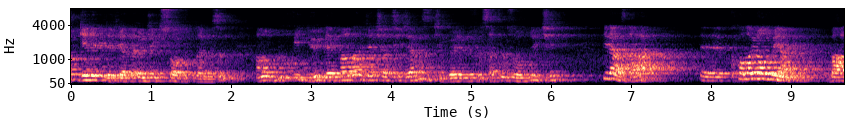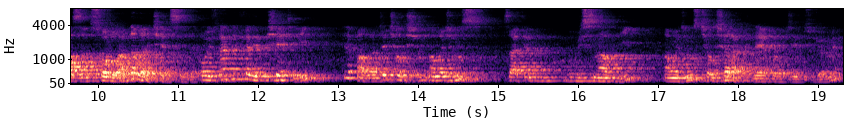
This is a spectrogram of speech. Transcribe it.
Zor gelebilir ya da önceki sorduklarımızın. Ama bu videoyu defalarca çalışacağınız için, böyle bir fırsatınız olduğu için biraz daha e, kolay olmayan bazı sorular da var içerisinde. O yüzden lütfen endişe etmeyin. Defalarca çalışın. Amacımız zaten bu bir sınav değil. Amacımız çalışarak ne yapabileceğimizi görmek.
